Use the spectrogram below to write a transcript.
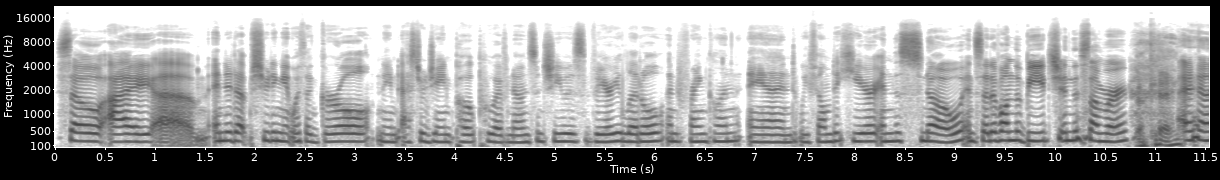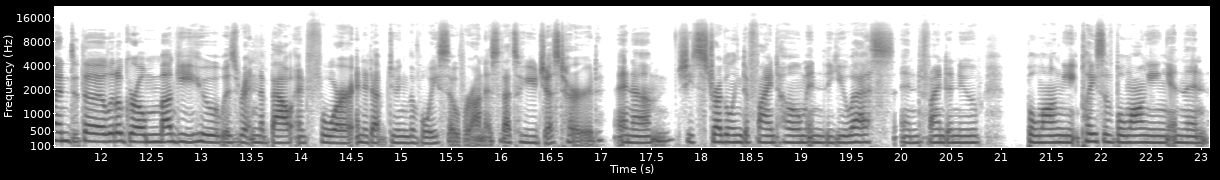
So I um, ended up shooting it with a girl named Esther Jane Pope, who I've known since she was very little in Franklin. And we filmed it here in the snow instead of on the beach in the summer. Okay. And the little girl Muggy, who it was written about and for, ended up doing the voiceover on it. So that's who you just heard. And um, she's struggling to find home in the U.S. and find a new belonging place of belonging. And then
